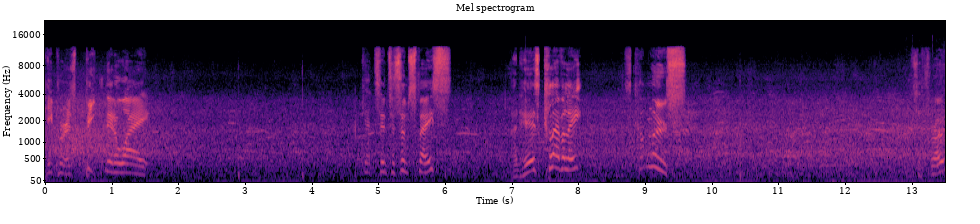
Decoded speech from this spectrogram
Keeper has beaten it away. Gets into some space. And here's Cleverley. It's come loose. A throw.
